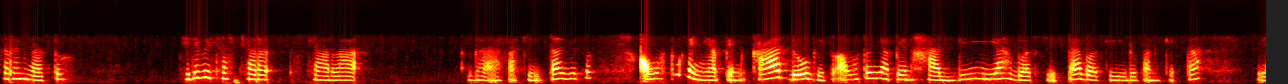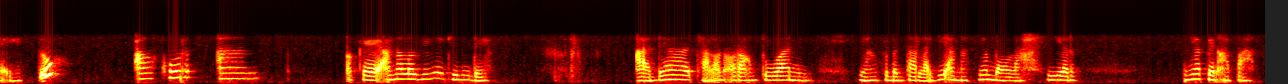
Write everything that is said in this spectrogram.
Keren gak tuh? Jadi bisa secara secara bahasa kita gitu Allah tuh kayak nyiapin kado gitu. Allah tuh nyiapin hadiah buat kita buat kehidupan kita yaitu Al-Quran. Oke analoginya gini deh. Ada calon orang tua nih yang sebentar lagi anaknya mau lahir. Nyiapin apa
